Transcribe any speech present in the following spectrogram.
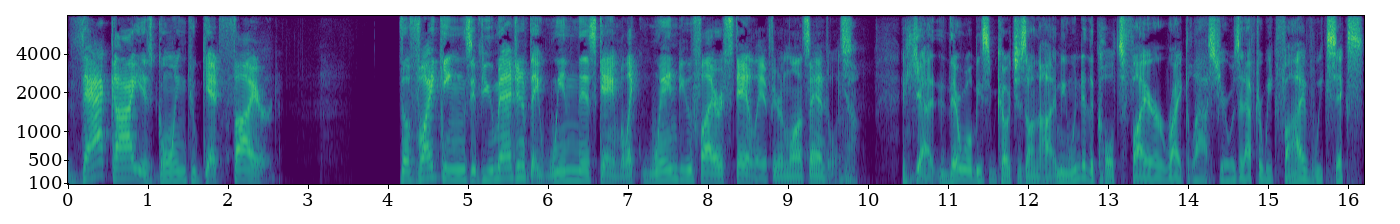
That guy is going to get fired. The Vikings, if you imagine if they win this game, like when do you fire Staley if you're in Los Angeles? Yeah. Yeah, there will be some coaches on the hot. I mean, when did the Colts fire Reich last year? Was it after week five, week six?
